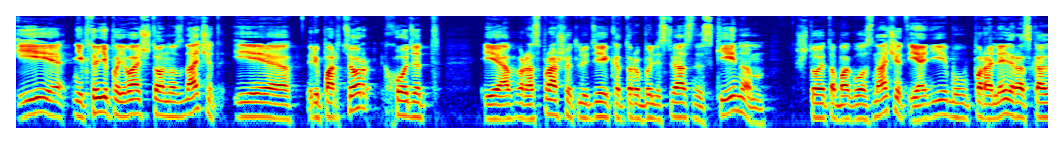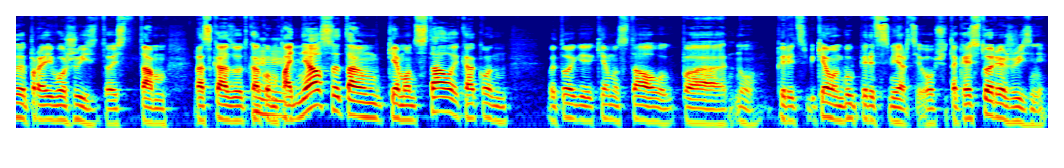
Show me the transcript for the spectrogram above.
и никто не понимает, что оно значит, и репортер ходит и расспрашивает людей, которые были связаны с Кейном, что это могло значить, и они ему параллельно рассказывают про его жизнь, то есть там рассказывают, как mm-hmm. он поднялся, там, кем он стал, и как он в итоге, кем он стал по, ну, перед, кем он был перед смертью. В общем, такая история жизни.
